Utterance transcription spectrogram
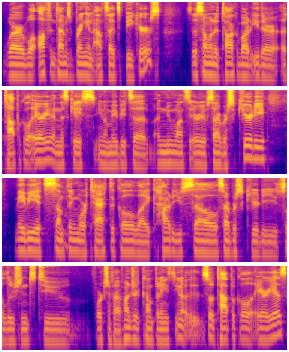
where we'll oftentimes bring in outside speakers. So someone to talk about either a topical area, in this case, you know, maybe it's a, a nuanced area of cybersecurity. Maybe it's something more tactical, like how do you sell cybersecurity solutions to Fortune 500 companies, you know, so topical areas.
